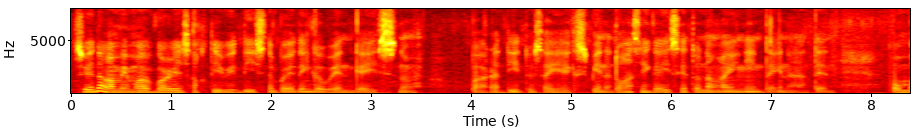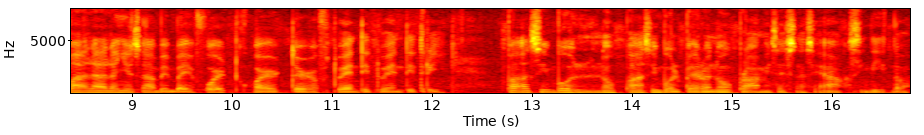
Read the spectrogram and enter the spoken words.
So, yun nga, may mga various activities na pwedeng gawin, guys, no? Para dito sa EXP na to. Kasi, guys, ito na nga yung hintay natin. Kung maalala nyo, sabi, by fourth quarter of 2023, possible, no? Possible, pero no promises na si Axie dito.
